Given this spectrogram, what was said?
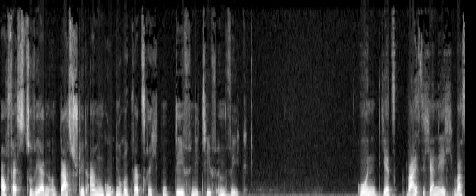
auch fest zu werden. Und das steht einem guten Rückwärtsrichten definitiv im Weg. Und jetzt weiß ich ja nicht, was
